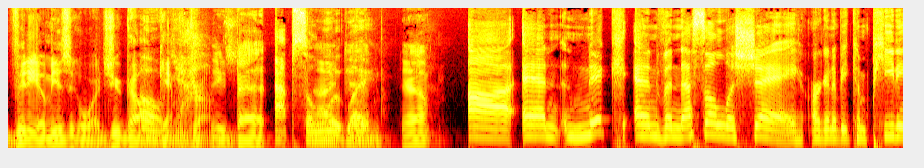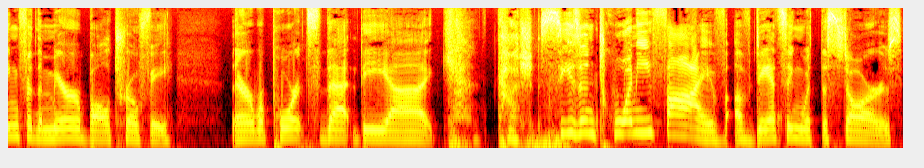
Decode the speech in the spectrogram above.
Video Music Awards, you're going Oh, Game yeah. of Thrones. You bet. Absolutely. I did. Yeah. And Nick and Vanessa Lachey are going to be competing for the Mirror Ball Trophy. There are reports that the, uh, gosh, season 25 of Dancing with the Stars,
